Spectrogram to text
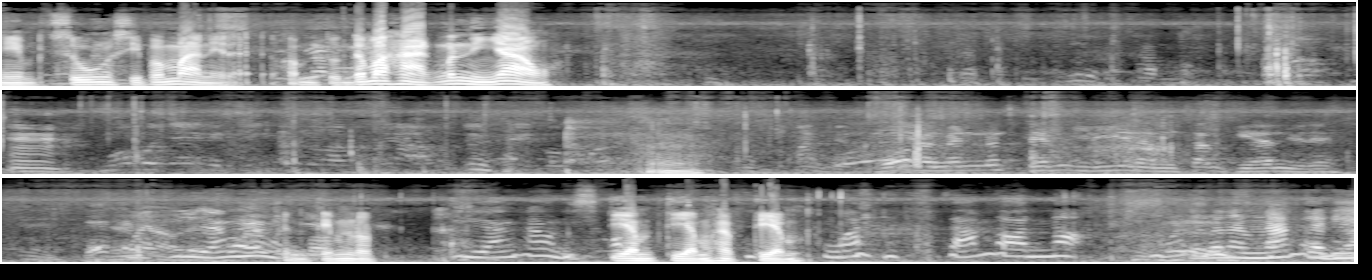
นี่สูงสีประมาณนี่แหละความต้นแต่ว่าหากมันนี่ยาวอ่าอืมหัวมันมันมันเต็มอีดีนั่นซ้ำเขียนอยู่เลยอีเหลืองเฮาเป็นเต็มรถอี เหลืองเฮานี่เตรียมเตรียมครับเตรียมหัวสามทอนเนาะแต่ว่าน้ำหนักก็ดี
